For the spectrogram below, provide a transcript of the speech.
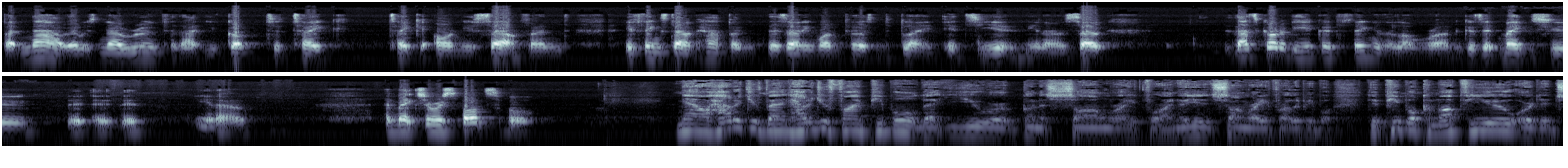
But now there was no room for that. You've got to take take it on yourself, and if things don't happen, there's only one person to blame. It's you, you know. So that's got to be a good thing in the long run because it makes you, it, it, it you know, it makes you responsible. Now, how did you how did you find people that you were going to songwrite for? I know you did songwriting for other people. Did people come up to you, or did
